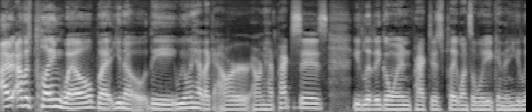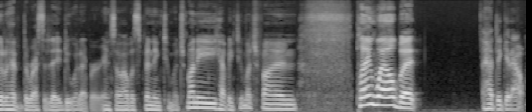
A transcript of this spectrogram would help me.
I, I, was playing well, but you know, the we only had like hour, hour and a half practices. You'd literally go in, practice, play once a week, and then you literally had the rest of the day to do whatever. And so I was spending too much money, having too much fun, playing well, but I had to get out.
